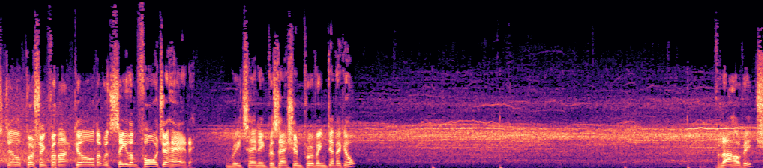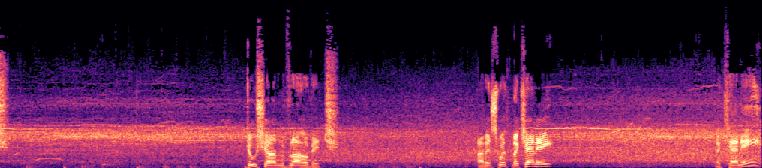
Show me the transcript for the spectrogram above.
Still pushing for that goal that would see them forge ahead. Retaining possession proving difficult. Vlahovic. Dusan Vlahovic. And it's with McKennie. McKennie.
